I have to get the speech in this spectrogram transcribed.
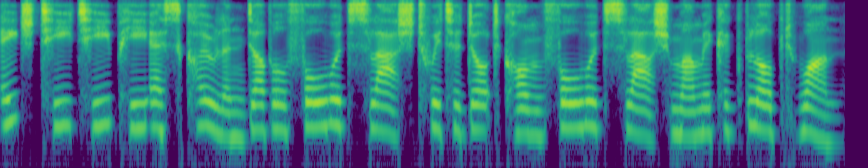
https colon double forward slash twitter.com forward slash mumikagblogd1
